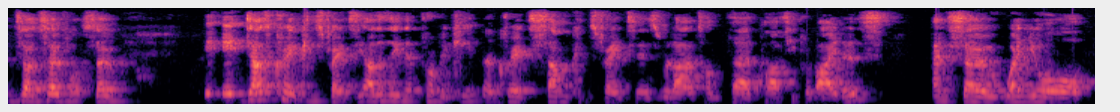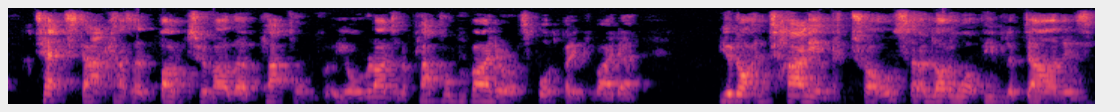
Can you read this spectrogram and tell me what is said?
and so on and so forth. So it, it does create constraints. The other thing that probably uh, creates some constraints is reliance on third party providers. And so when your tech stack has a bunch of other platforms, you're reliant on a platform provider or a sports betting provider, you're not entirely in control. So a lot of what people have done is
